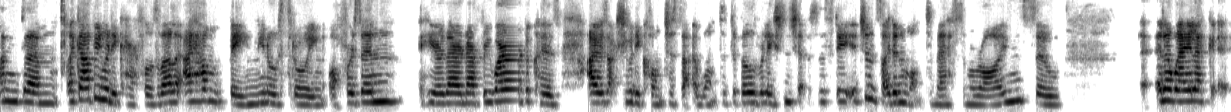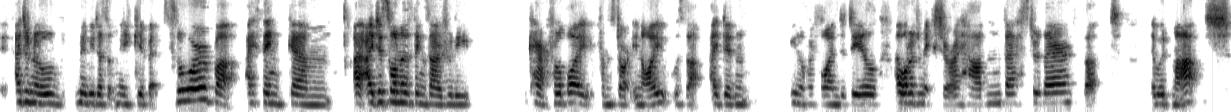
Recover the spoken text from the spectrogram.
and um, like I've been really careful as well. I haven't been, you know, throwing offers in here, there, and everywhere because I was actually really conscious that I wanted to build relationships with estate agents. I didn't want to mess them around. So, in a way, like I don't know, maybe doesn't make you a bit slower, but I think um, I, I just one of the things I was really careful about from starting out was that I didn't, you know, if I find a deal, I wanted to make sure I had an investor there that it would match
